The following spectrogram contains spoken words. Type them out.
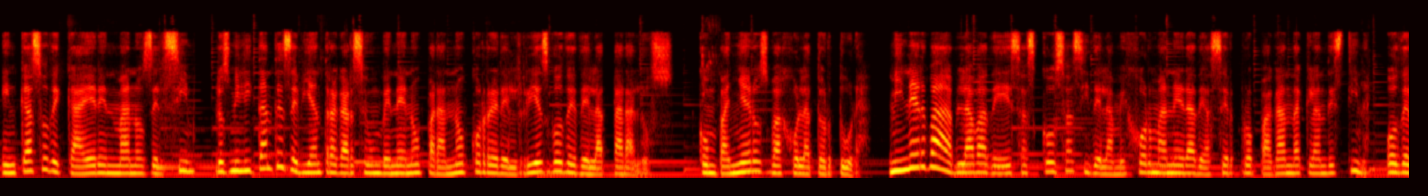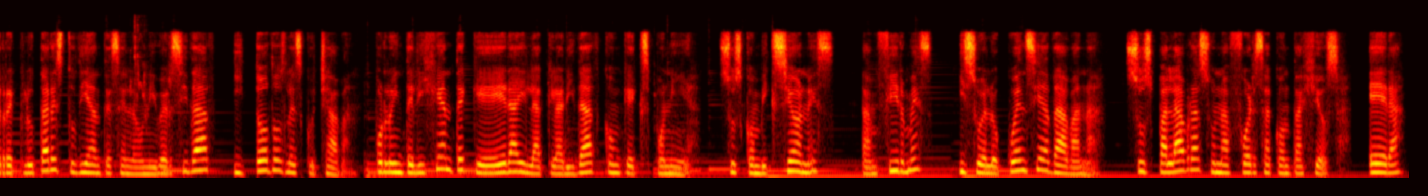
en caso de caer en manos del SIM, los militantes debían tragarse un veneno para no correr el riesgo de delatar a los compañeros bajo la tortura. Minerva hablaba de esas cosas y de la mejor manera de hacer propaganda clandestina, o de reclutar estudiantes en la universidad, y todos le escuchaban, por lo inteligente que era y la claridad con que exponía. Sus convicciones, tan firmes, y su elocuencia daban a sus palabras una fuerza contagiosa. Era,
